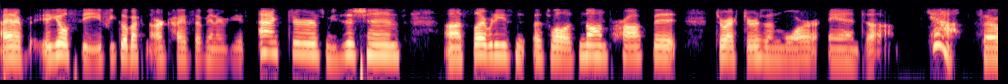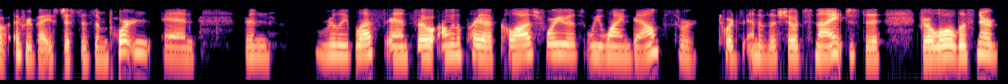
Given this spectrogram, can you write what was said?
I, you'll see if you go back in the archives, I've interviewed actors, musicians, uh, celebrities, as well as nonprofit directors and more. And uh, yeah, so everybody's just as important and been really blessed. And so I'm going to play a collage for you as we wind down. We're towards the end of the show tonight. Just to, if you're a loyal listener,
